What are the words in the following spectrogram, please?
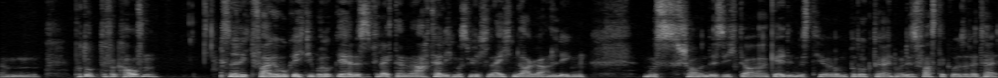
ähm, Produkte verkaufen natürlich die Frage, wo kriege ich die Produkte her? Das ist vielleicht ein Nachteil. Ich muss vielleicht ein Lager anlegen, muss schauen, dass ich da Geld investiere und Produkte reinhole. Das ist fast der größere Teil.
